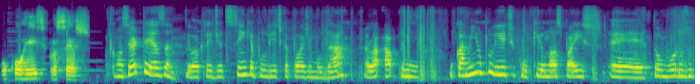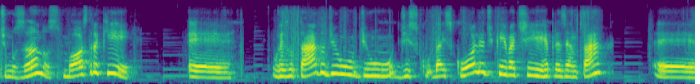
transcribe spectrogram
ocorrer esse processo? Com certeza, eu acredito sim que a política pode mudar. Ela, a, o, o, caminho político que o nosso país é, tomou nos últimos anos mostra que é, o resultado de um, de um, de, da escolha de quem vai te representar é,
